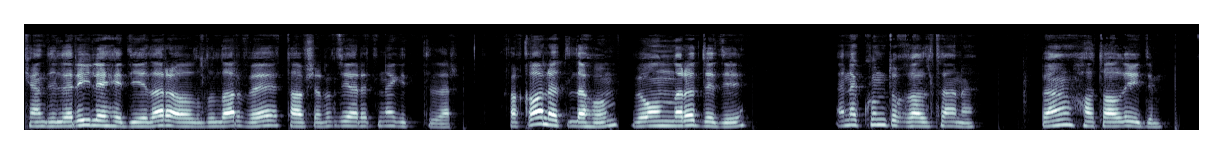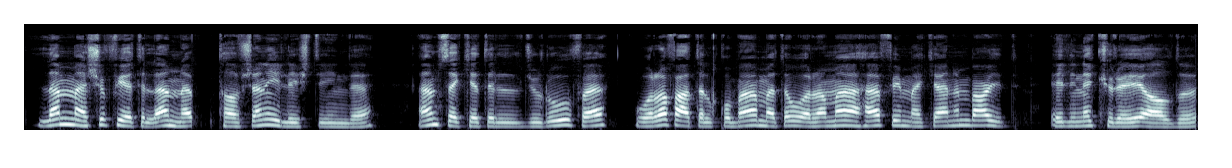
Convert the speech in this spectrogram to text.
Kendileriyle hediyeler aldılar ve tavşanın ziyaretine gittiler. Fekalet lehum ve onlara dedi. Ene kuntu galtane. Ben hatalıydım. Lemme şufiyetil erneb tavşan iyileştiğinde emseketil curufe ve rafatil kumamete ve ramaha fi mekanin ba'id. Eline küreği aldı,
